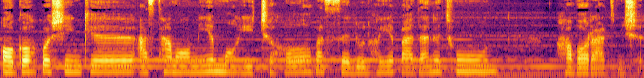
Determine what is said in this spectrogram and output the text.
آگاه باشین که از تمامی ماهیچه ها و سلول های بدنتون هوا رد میشه.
